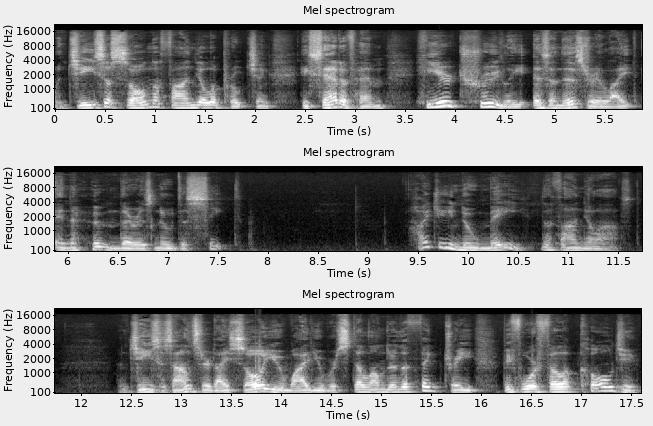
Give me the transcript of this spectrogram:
When Jesus saw Nathanael approaching, he said of him, Here truly is an Israelite in whom there is no deceit. How do you know me? Nathanael asked. And Jesus answered, I saw you while you were still under the fig tree before Philip called you.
